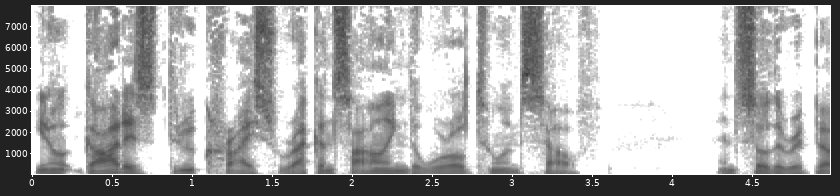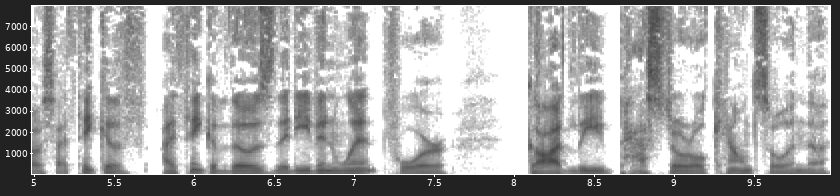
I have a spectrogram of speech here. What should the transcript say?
You know, God is through Christ reconciling the world to himself. And so the rebellious I think of I think of those that even went for godly pastoral counsel and the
